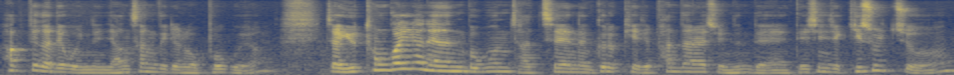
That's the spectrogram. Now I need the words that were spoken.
확대가 되고 있는 양상들이라고 보고요. 자, 유통 관련한 부분 자체는 그렇게 이제 판단할 수 있는데 대신 이제 기술주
